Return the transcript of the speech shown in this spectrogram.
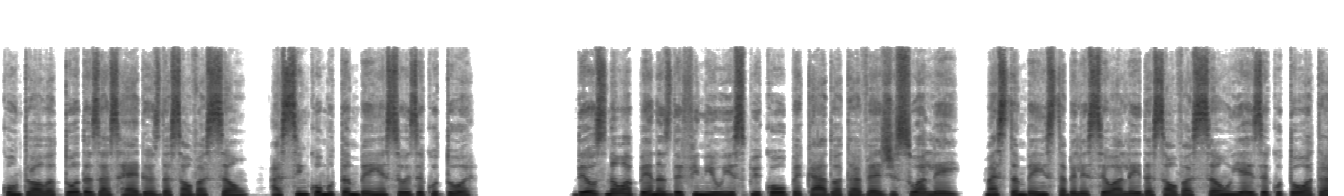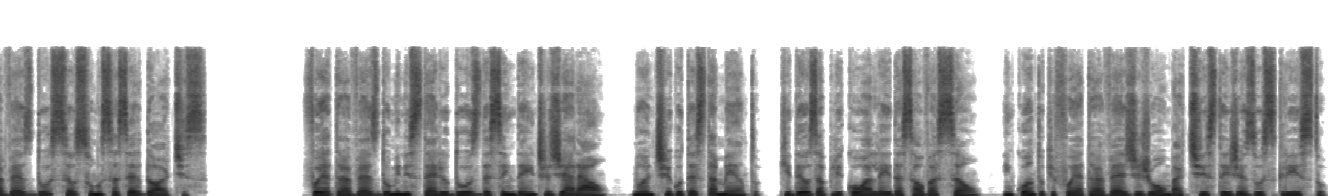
controla todas as regras da salvação, assim como também é seu executor. Deus não apenas definiu e explicou o pecado através de sua lei, mas também estabeleceu a lei da salvação e a executou através dos seus sumos sacerdotes. Foi através do ministério dos descendentes de Arão, no Antigo Testamento, que Deus aplicou a lei da salvação, enquanto que foi através de João Batista e Jesus Cristo,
